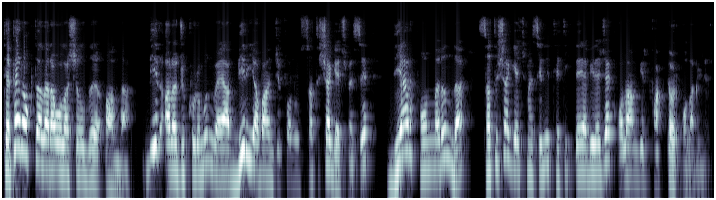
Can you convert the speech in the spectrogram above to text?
Tepe noktalara ulaşıldığı anda bir aracı kurumun veya bir yabancı fonun satışa geçmesi diğer fonların da satışa geçmesini tetikleyebilecek olan bir faktör olabilir.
